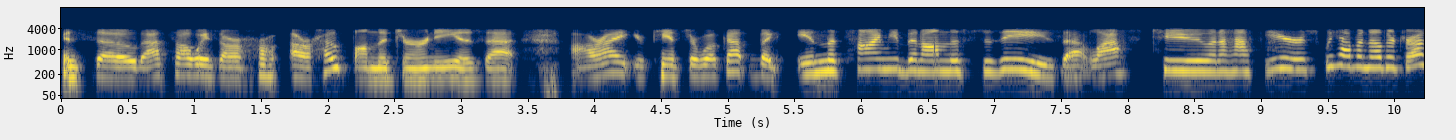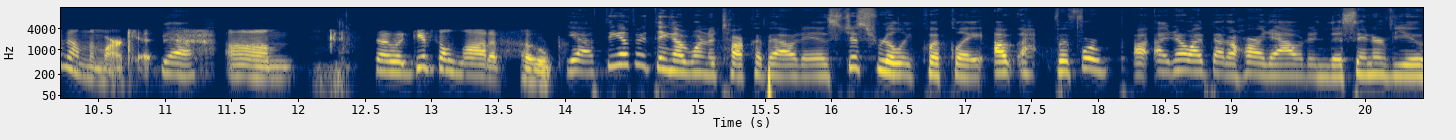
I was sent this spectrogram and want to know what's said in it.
and so that's always our our hope on the journey is that all right, your cancer woke up, but in the time you've been on this disease, that last two and a half years, we have another drug on the market. Yeah. Um, so it gives a lot of hope. Yeah. The other thing I want to talk about is just really quickly I, before I know I've got a hard out in this interview.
